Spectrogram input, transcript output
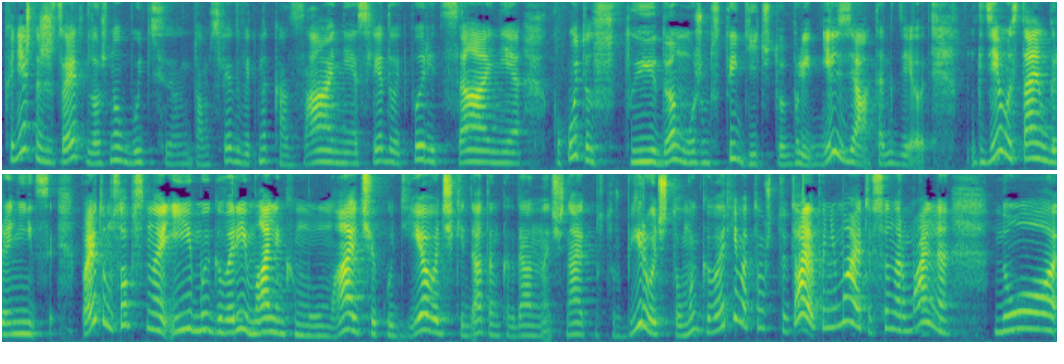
конечно же, за это должно быть, э, там, следовать наказание, следовать порицание, какой-то стыд, да, можем стыдить, что, блин, нельзя так делать. Где мы ставим границы? Поэтому, собственно, и мы говорим маленькому мальчику, девочке, да, там, когда она начинает мастурбировать, что мы говорим о том, что да, я понимаю, это все нормально, но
